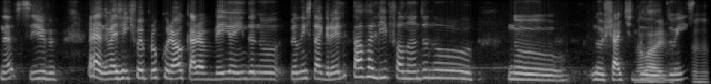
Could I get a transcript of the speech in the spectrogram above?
Não é possível. É, mas a gente foi procurar, o cara veio ainda no, pelo Instagram, ele tava ali falando no, no, no chat do, do Insta. Uhum.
